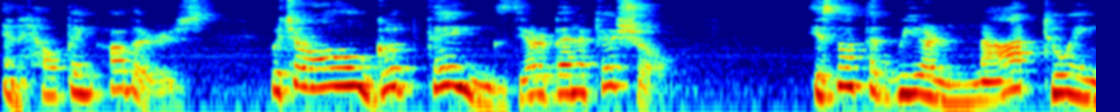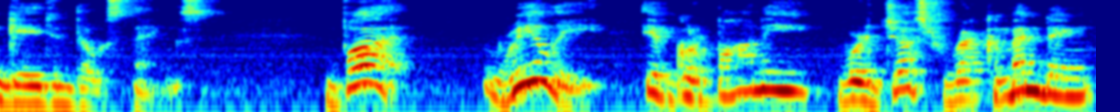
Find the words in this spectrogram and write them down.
and helping others, which are all good things. They are beneficial. It's not that we are not to engage in those things. But really, if Gurbani were just recommending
